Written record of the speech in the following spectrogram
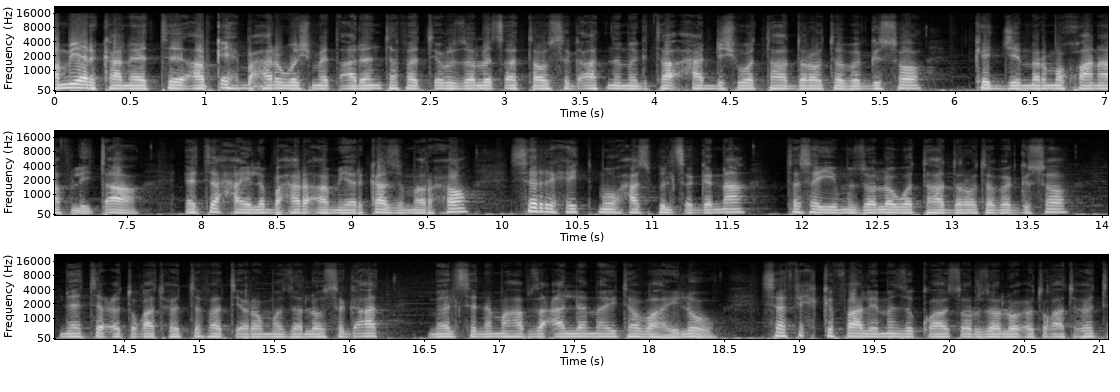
ኣሜሪካ ነቲ ኣብ ቀይሕ ባሕርን ወሽመጥ ኣደን ተፈጢሩ ዘሎ ፀጥታዊ ስግኣት ንምግታእ ሓድሽ ወተሃደራዊ ተበግሶ ክጅምር ምዃና ኣፍሊጣ እቲ ሓይሊ ባሕሪ ኣሜሪካ ዝመርሖ ስርሒት ምውሓስ ብልፅግና ተሰይሙ ዘሎ ወተሃደራዊ ተበግሶ ነቲ ዕጡቃት ሕቲ ፈጢሮሞ ዘለው ስግኣት መልሲ ንምሃብ ዝዓለመ እዩ ተባሂሉ ሰፊሕ ክፋል የመን ዝቋፀሩ ዘለዉ ዕጡቃት ሕቲ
